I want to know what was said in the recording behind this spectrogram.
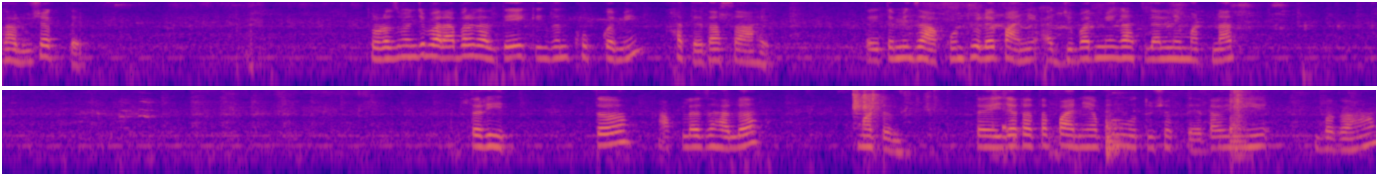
घालू शकते थोडंसं म्हणजे बराबर घालते एक एक जण खूप कमी खातात असं आहे. तर इथं मी झाकून ठेवलं आहे पाणी. अजिबात मी घातलेलं नाही मटणात. तर इथं आपलं झालं मटण. तर ह्याच्यात आता पाणी आपण ओतू शकते आता मी बघा हां.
